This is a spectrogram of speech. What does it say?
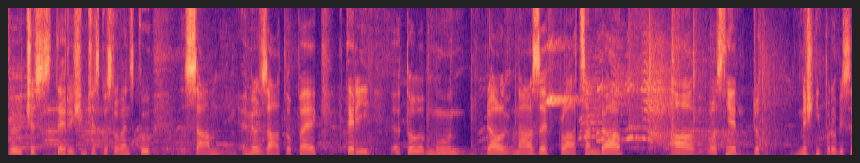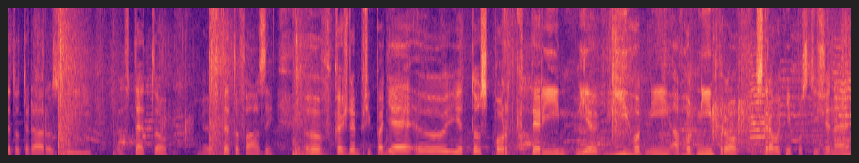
v čes, tehdejším Československu sám Emil Zátopek, který eh, tomu dal název Plácanda a vlastně do dnešní podoby se to teda rozvíjí v této, v této fázi. V každém případě eh, je to sport, který je výhodný a vhodný pro zdravotně postižené,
